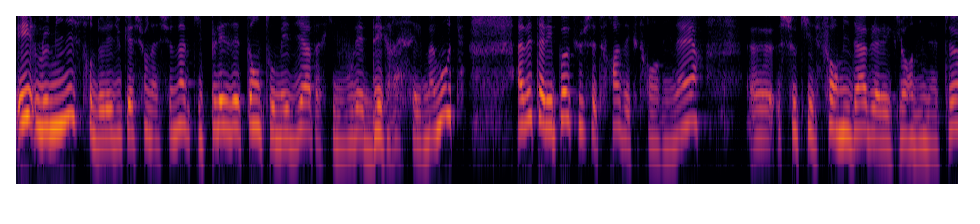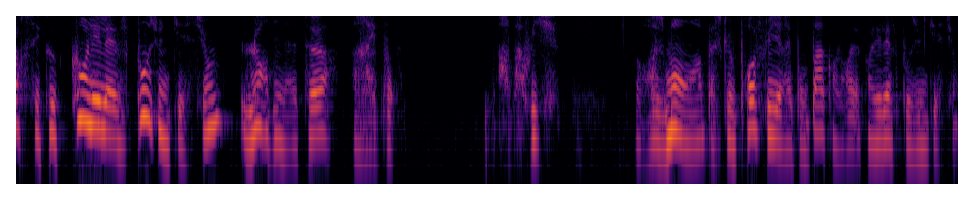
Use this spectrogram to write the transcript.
Et le ministre de l'Éducation nationale, qui plaisait tant aux médias parce qu'il voulait dégraisser le mammouth, avait à l'époque eu cette phrase extraordinaire euh, Ce qui est formidable avec l'ordinateur, c'est que quand l'élève pose une question, l'ordinateur répond. Ah bah oui, heureusement, hein, parce que le prof, lui, il répond pas quand l'élève pose une question.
